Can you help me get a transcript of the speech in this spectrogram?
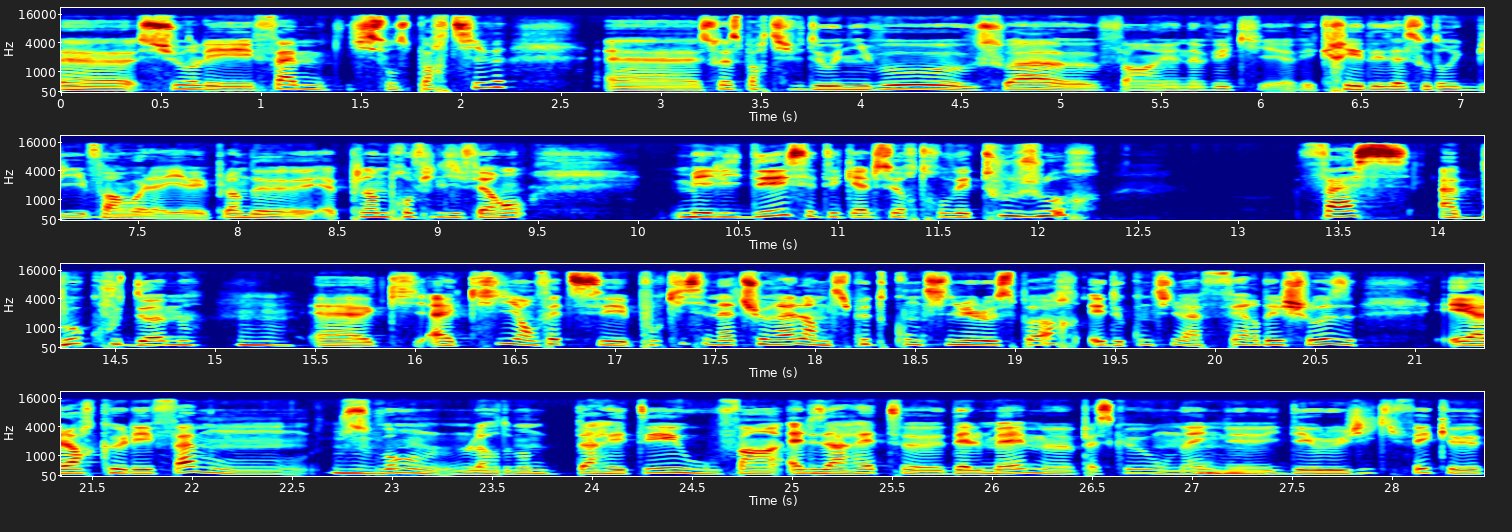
euh, sur les femmes qui sont sportives, euh, soit sportives de haut niveau, ou soit, euh, enfin, il y en avait qui avaient créé des assauts de rugby. Enfin, voilà, il y avait plein de, plein de profils différents. Mais l'idée, c'était qu'elles se retrouvaient toujours face à beaucoup d'hommes euh, qui, à qui en fait c'est pour qui c'est naturel un petit peu de continuer le sport et de continuer à faire des choses et alors que les femmes on Mhm. souvent on leur demande d'arrêter ou enfin elles arrêtent d'elles-mêmes parce que on a une Mhm. idéologie qui fait que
